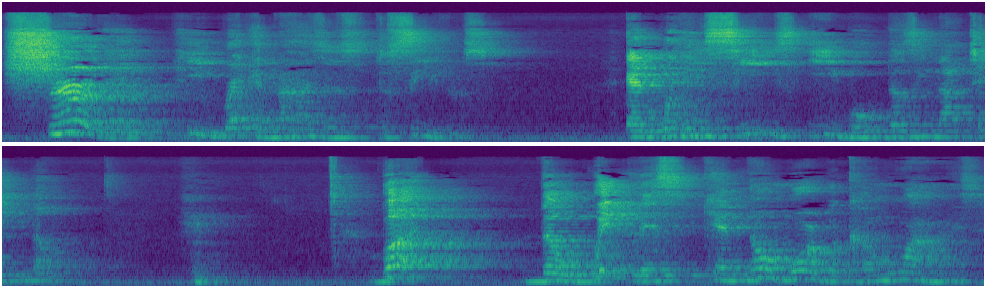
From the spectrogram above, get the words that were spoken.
Surely he recognizes deceivers. And when he sees evil, does he not take note? But the witless can no more become wise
